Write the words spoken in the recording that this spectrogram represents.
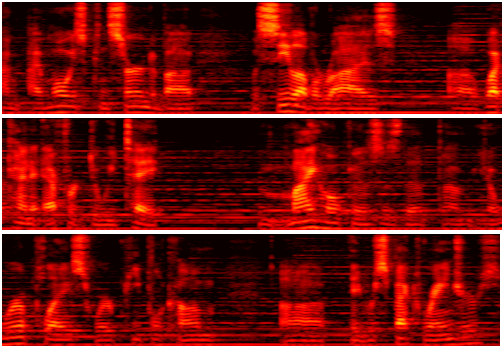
I'm, I'm, always concerned about with sea level rise, uh, what kind of effort do we take? My hope is, is that um, you know, we're a place where people come, uh, they respect rangers,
